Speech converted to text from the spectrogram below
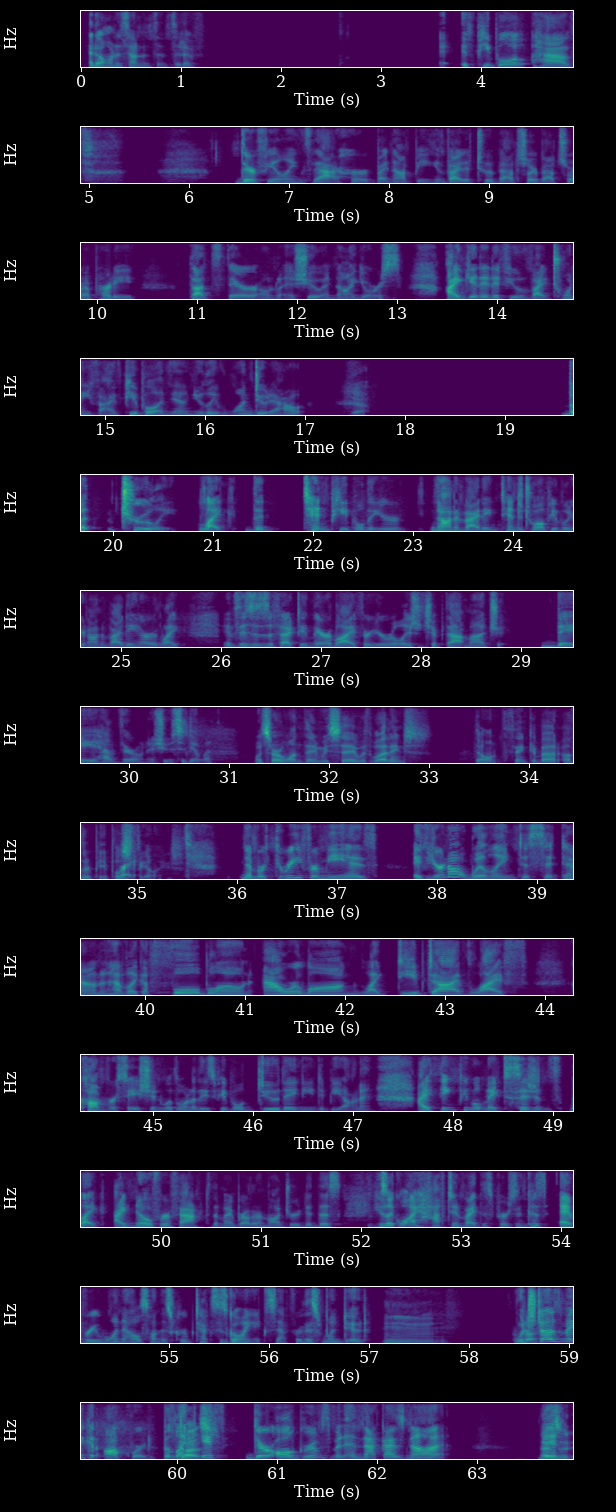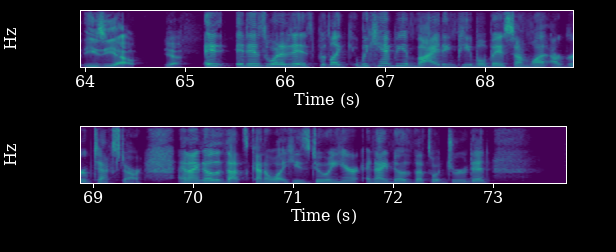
I don't want to sound insensitive. If people have their feelings that hurt by not being invited to a bachelor or bachelorette party, that's their own issue and not yours. I get mm-hmm. it if you invite 25 people and then you leave one dude out. Yeah. But truly, like the 10 people that you're not inviting, 10 to 12 people you're not inviting are like, if this is affecting their life or your relationship that much, they have their own issues to deal with. What's our one thing we say with weddings? Don't think about other people's Right. feelings. Number three for me is if you're not willing to sit down and have like a full blown hour long, like deep dive life conversation with one of these people, do they need to be on it? I think people make decisions. Like I know for a fact that my brother in law Drew did this. He's like, well, I have to invite this person because everyone else on this group text is going except for this one dude. Mm. Which does make it awkward. But like Does. if they're all groomsmen and that guy's not, That's then an easy out. Yeah. it, it is what it is but like we can't be inviting people based on what our group text are and i know that that's kind of what he's doing here and i know that that's what drew did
